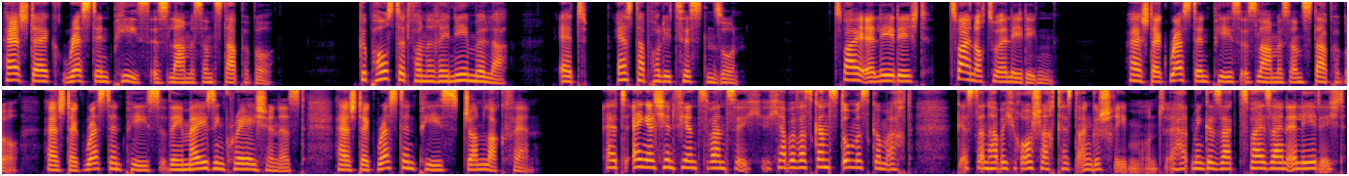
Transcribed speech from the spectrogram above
Hashtag Rest in Peace, Islam is Unstoppable. Gepostet von René Müller. Ed, erster Polizistensohn. Zwei erledigt, zwei noch zu erledigen. Hashtag Rest in Peace Islam is Unstoppable. Hashtag Rest in Peace The Amazing Creationist. Hashtag Rest in Peace John Locke Fan. Ed Engelchen24, ich habe was ganz Dummes gemacht. Gestern habe ich Rorschach-Test angeschrieben und er hat mir gesagt, zwei seien erledigt.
